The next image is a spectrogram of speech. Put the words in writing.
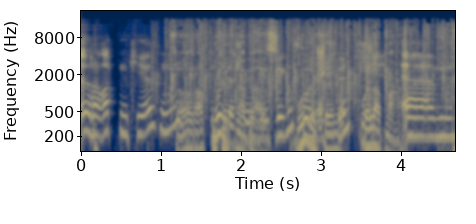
Rattenkirchen. So, Rattenkirchen übrigens. Wunderschön. Wunderschön. Urlaub machen. Ähm,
